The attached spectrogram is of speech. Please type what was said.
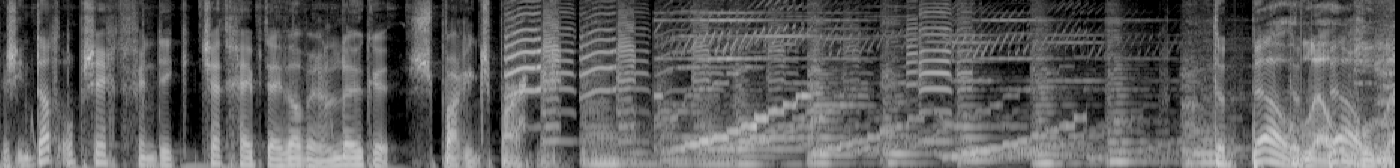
Dus in dat opzicht vind ik ChatGPT wel weer een leuke sparringspartner. De belronde.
